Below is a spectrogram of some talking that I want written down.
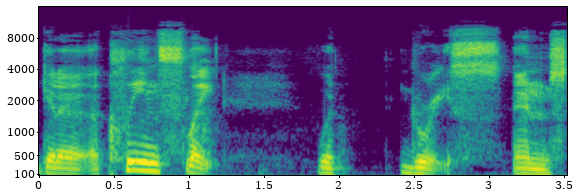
get a, a clean slate with Greece, and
